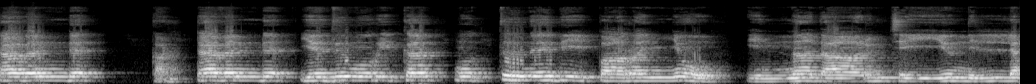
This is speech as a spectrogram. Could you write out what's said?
കട്ടവന്റെ കട്ടവന്റെ എത് മുറിക്കാൻ മുത്ത് നബി പറഞ്ഞു. ഇന്നതാരും ചെയ്യുന്നില്ല.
